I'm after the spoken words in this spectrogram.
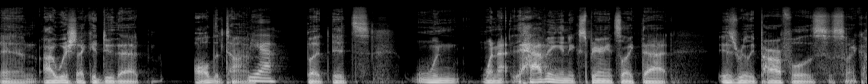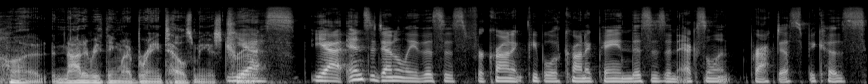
and I wish I could do that all the time Yeah. but it's when when I, having an experience like that is really powerful. It's just like, huh, not everything my brain tells me is true. Yes. Yeah. Incidentally, this is for chronic people with chronic pain. This is an excellent practice because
